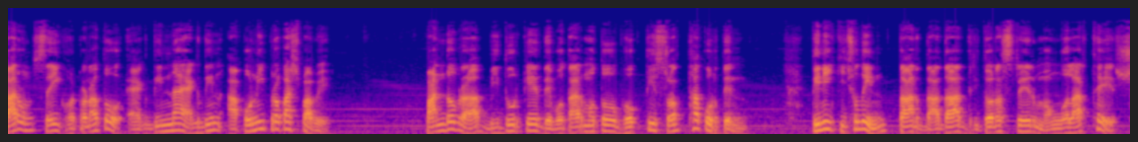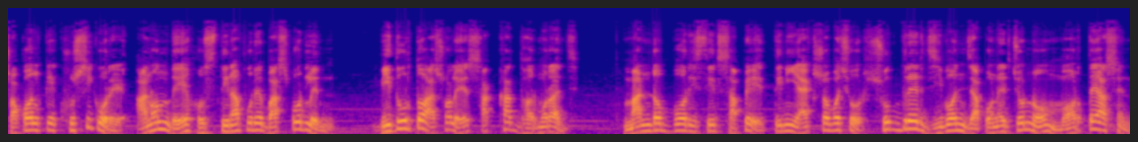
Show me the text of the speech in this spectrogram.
কারণ সেই ঘটনা তো একদিন না একদিন আপনি প্রকাশ পাবে। পাণ্ডবরা বিদুরকে দেবতার মতো ভক্তি শ্রদ্ধা করতেন। তিনি কিছুদিন তার দাদা ধৃতরাষ্ট্রের মঙ্গলার্থে সকলকে খুশি করে আনন্দে হস্তিনাপুরে বাস করলেন। বিদুর তো আসলে সাক্ষাৎ ধর্মরাজ। মাণ্ডব্য ঋষির সাপে তিনি একশো বছর শূদ্রের জীবন যাপনের জন্য মর্তে আসেন।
